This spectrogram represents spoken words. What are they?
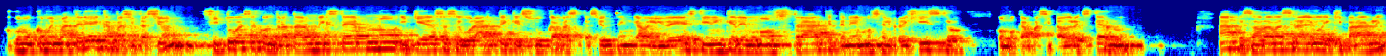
como, como en materia de capacitación, si tú vas a contratar a un externo y quieres asegurarte que su capacitación tenga validez, tienen que demostrar que tenemos el registro como capacitador externo. Ah, pues ahora va a ser algo equiparable.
